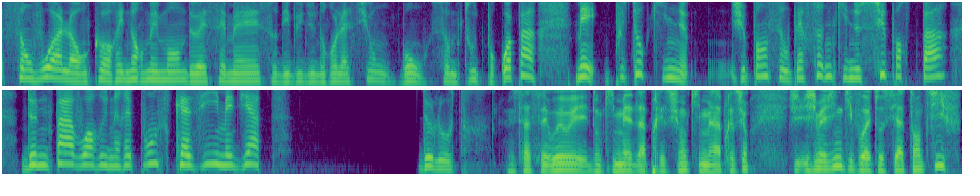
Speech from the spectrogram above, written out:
s'envoient là encore énormément de SMS au début d'une relation. Bon, somme toute, pourquoi pas. Mais plutôt qui ne, je pense aux personnes qui ne supportent pas de ne pas avoir une réponse quasi immédiate de l'autre. Mais ça, c'est oui, oui. Donc, il met de la pression, qui met la pression. J'imagine qu'il faut être aussi attentif,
